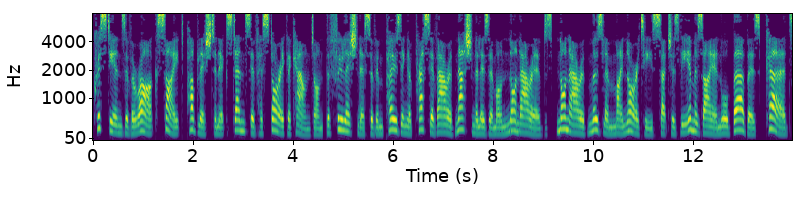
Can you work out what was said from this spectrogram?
Christians of Iraq site published an extensive historic account on the foolishness of imposing oppressive Arab nationalism on non-Arabs, non-Arab Muslim minorities such as the Imazighen or Berbers, Kurds,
